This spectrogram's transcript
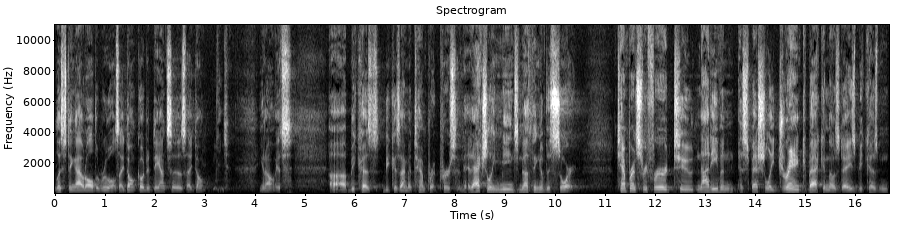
listing out all the rules. I don't go to dances. I don't you know, it's uh, because, because I'm a temperate person. It actually means nothing of the sort. Temperance referred to not even especially drink back in those days because m-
